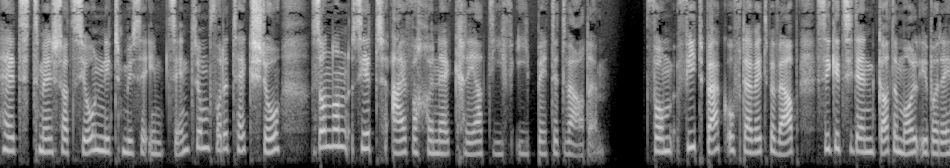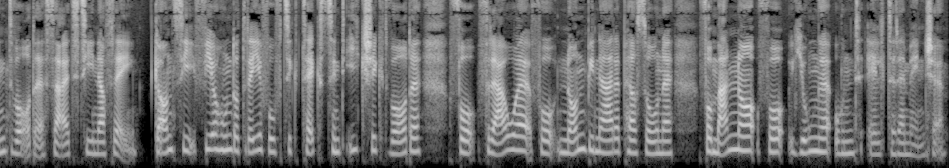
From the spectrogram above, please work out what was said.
hat die Menstruation nicht im Zentrum der Text stehen, sondern sie hat einfach kreativ eingebettet werden. Vom Feedback auf den Wettbewerb sind sie dann gerade mal überrennt worden, sagt Tina Frey. Ganze 453 Texte sind eingeschickt worden von Frauen, von non-binären Personen, von Männern, von jungen und älteren Menschen.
